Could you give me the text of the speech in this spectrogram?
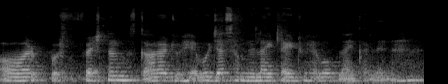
और प्रोफेशनल मस्कारा जो है, वो जस्ट हमने लाइट लाइट जो है, वो अप्लाई कर लेना है।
